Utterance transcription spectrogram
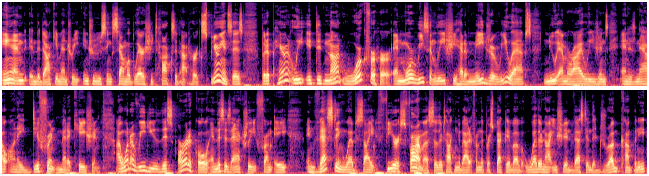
And in the documentary Introducing Selma Blair, she talks about her experiences, but apparently it did not work for her. And more recently, she had a major relapse, new MRI lesions, and is now on a different medication. I want to read you this article, and this is actually from a investing website fierce pharma. So they're talking about it from the perspective of whether or not you should invest in the drug company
